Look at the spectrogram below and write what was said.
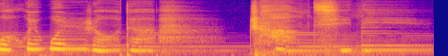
我会温柔的唱起你。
